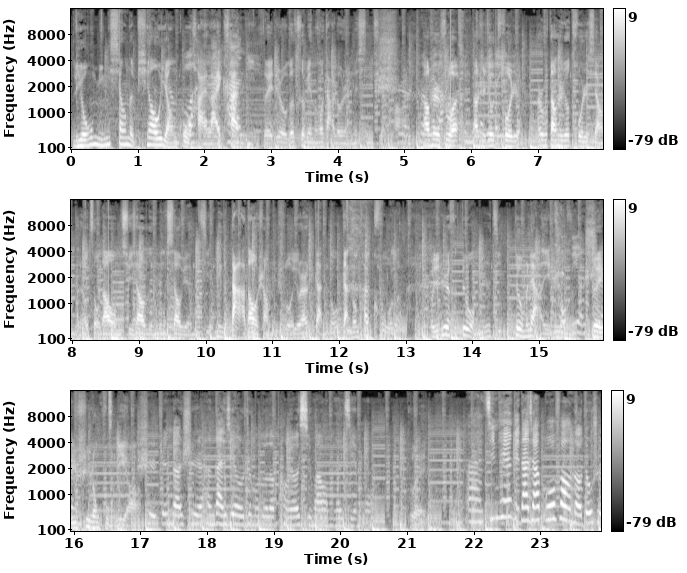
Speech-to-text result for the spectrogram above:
刘明湘的《漂洋过海来看你》，对这首歌特别能够打动人的心弦啊。当时说当时就拖着，他说当时就拖着箱子，然后走到我们学校的那种校园街那个大道上面说，有点感动，感动快哭了。我觉得这是对我们这几对我们俩也是一种对是一种鼓励啊。是真的是很感谢有这么多的朋友喜欢我们的节目。对，大家播放的都是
